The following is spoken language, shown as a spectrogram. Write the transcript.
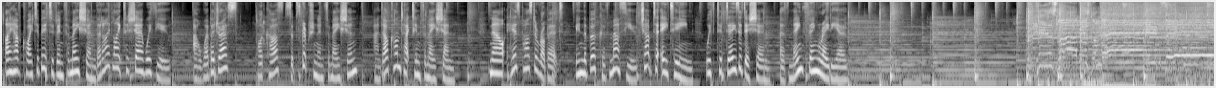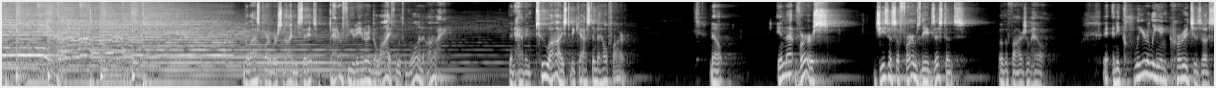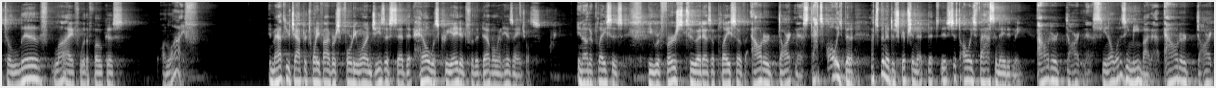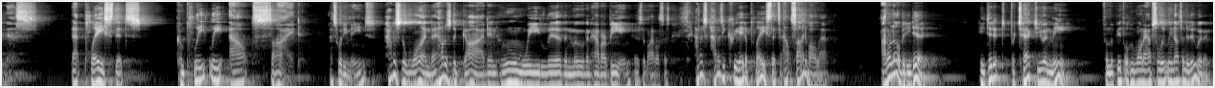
I have quite a bit of information that I'd like to share with you. Our web address, podcast subscription information, and our contact information. Now, here's Pastor Robert in the book of Matthew, chapter 18, with today's edition of Main Thing Radio. His love is the main thing. In the last part of verse 9, he said, It's better for you to enter into life with one eye than having two eyes to be cast into hellfire. Now, in that verse, Jesus affirms the existence of the fires of hell. And he clearly encourages us to live life with a focus on life. In Matthew chapter 25, verse 41, Jesus said that hell was created for the devil and his angels. In other places, he refers to it as a place of outer darkness. That's always been a, that's been a description that, that it's just always fascinated me. Outer darkness. You know, what does he mean by that? Outer darkness. That place that's completely outside. That's what he means. How does the one, how does the God in whom we live and move and have our being, as the Bible says, how does, how does he create a place that's outside of all that? I don't know, but he did. He did it to protect you and me from the people who want absolutely nothing to do with him.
